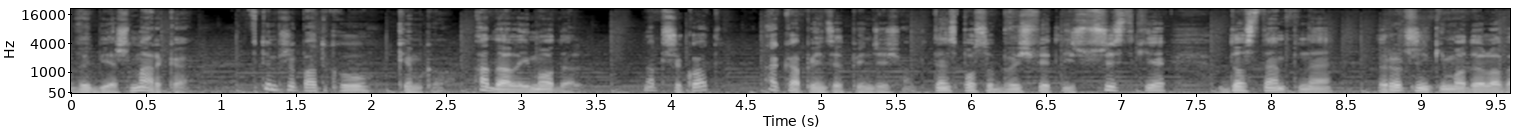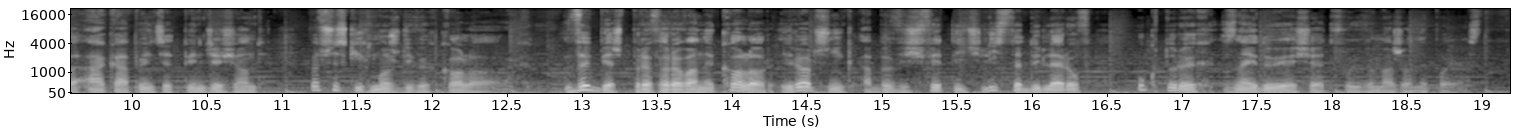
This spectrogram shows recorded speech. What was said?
wybierz markę, tym przypadku Kymco, a dalej model, na przykład AK550. W ten sposób wyświetlisz wszystkie dostępne roczniki modelowe AK550 we wszystkich możliwych kolorach. Wybierz preferowany kolor i rocznik, aby wyświetlić listę dealerów, u których znajduje się Twój wymarzony pojazd.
